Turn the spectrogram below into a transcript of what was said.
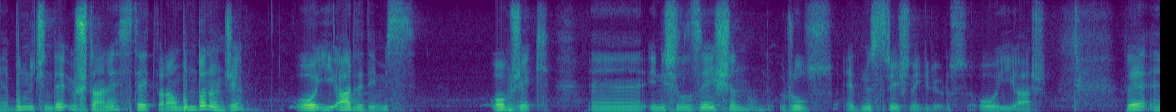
E, bunun içinde 3 tane state var ama bundan önce OER dediğimiz Object e, Initialization Rules Administration'a giriyoruz. OER. Ve e,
